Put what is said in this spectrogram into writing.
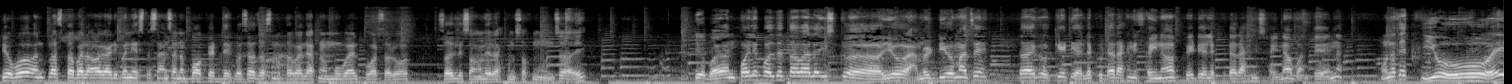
त्यो भयो अनि प्लस तपाईँले अगाडि पनि यस्तो सानो सानो बकेट दिएको छ जसमा तपाईँले आफ्नो मोबाइल पर्सहरू सजिलैसँगले राख्न सक्नुहुन्छ है। त्यो भयो अनि पहिले पहिले तपाईँलाई यसको यो हाम्रो डियोमा चाहिँ तपाईँको केटीहरूले खुट्टा राख्ने छैन केटीहरूले खुट्टा राख्ने छैन भन्थे होइन। हुन चाहिँ यो हो है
